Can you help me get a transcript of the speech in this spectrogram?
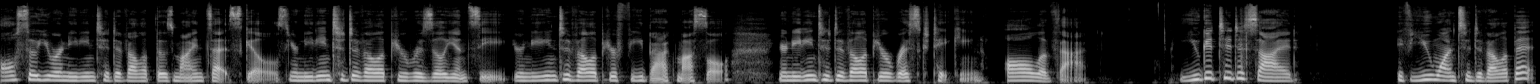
also you are needing to develop those mindset skills. You're needing to develop your resiliency. You're needing to develop your feedback muscle. You're needing to develop your risk taking, all of that. You get to decide if you want to develop it.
